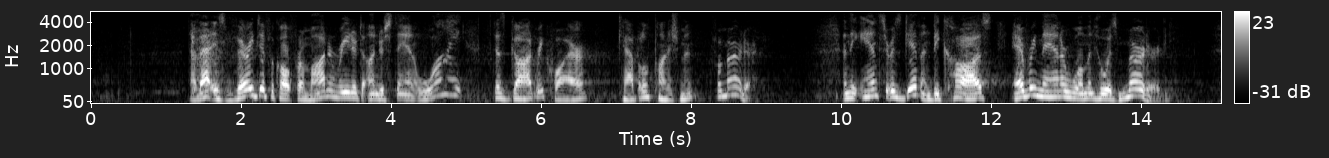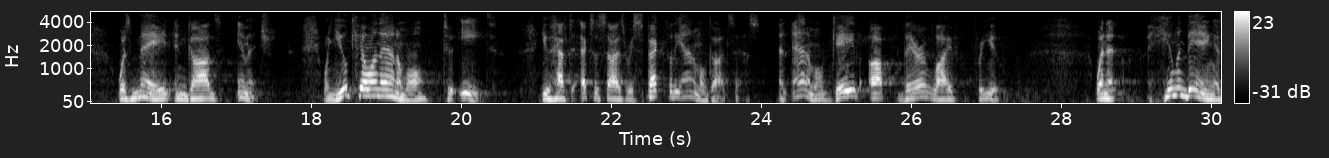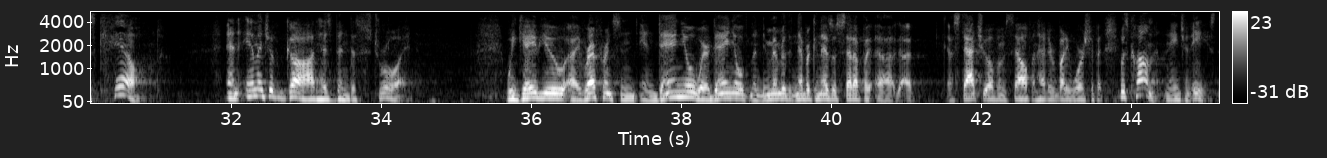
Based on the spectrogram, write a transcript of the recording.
Now that is very difficult for a modern reader to understand. Why does God require capital punishment for murder? And the answer is given because every man or woman who is murdered was made in God's image. When you kill an animal to eat, you have to exercise respect for the animal, God says. An animal gave up their life for you. When a human being is killed, an image of God has been destroyed. We gave you a reference in, in Daniel where Daniel, remember that Nebuchadnezzar set up a, a, a statue of himself and had everybody worship it. It was common in the ancient East.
